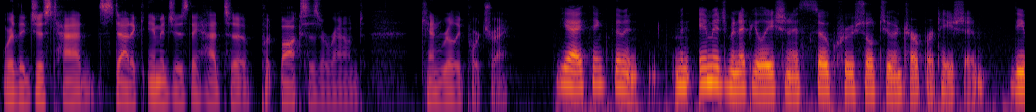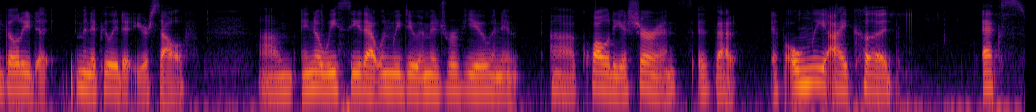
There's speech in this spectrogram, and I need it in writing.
where they just had static images they had to put boxes around can really portray yeah, I think the image manipulation is so crucial to interpretation, the ability to manipulate it yourself. Um, I know we see that when we do image review and uh, quality assurance, is that if only I could X,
